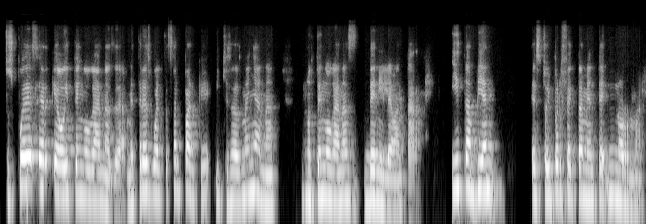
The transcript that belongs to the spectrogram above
Entonces, puede ser que hoy tengo ganas de darme tres vueltas al parque y quizás mañana no tengo ganas de ni levantarme. Y también estoy perfectamente normal.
